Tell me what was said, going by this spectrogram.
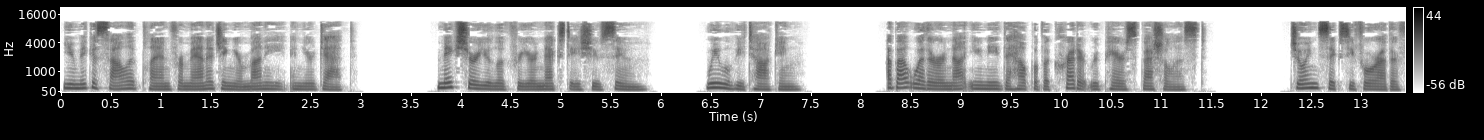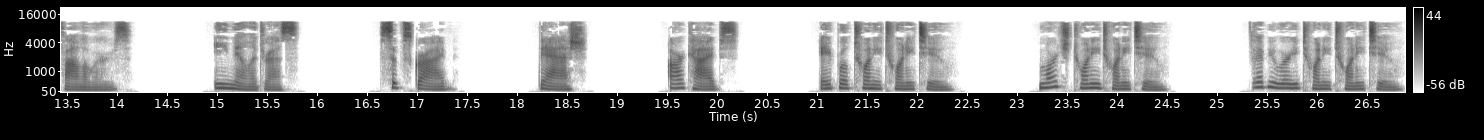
you make a solid plan for managing your money and your debt. Make sure you look for your next issue soon. We will be talking about whether or not you need the help of a credit repair specialist. Join 64 other followers. Email address. Subscribe. Dash. Archives. April 2022. March 2022. February 2022.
